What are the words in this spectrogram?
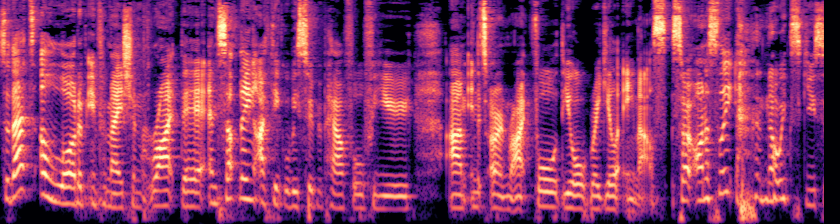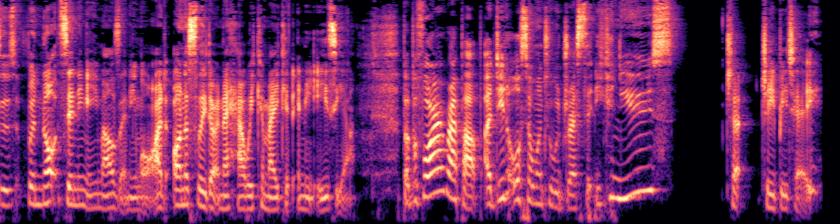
so that's a lot of information right there, and something I think will be super powerful for you um, in its own right for your regular emails. So honestly, no excuses for not sending emails anymore. I honestly don't know how we can make it any easier. But before I wrap up, I did also want to address that you can use Chat GPT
